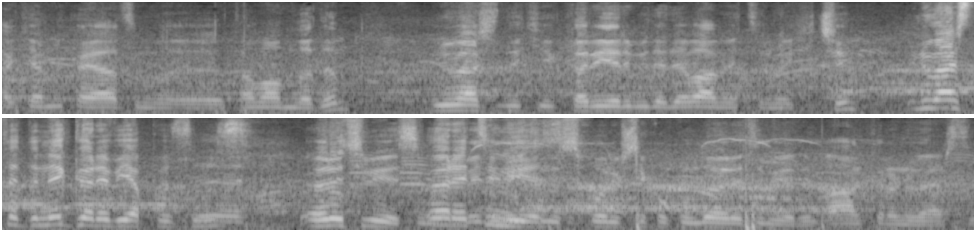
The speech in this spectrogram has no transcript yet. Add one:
hakemlik hayatımı e, tamamladım. Üniversitedeki kariyerimi de devam ettirmek için Üniversitede ne görevi yapıyorsunuz? e, öğretim üyesiyim. Öğretim Benim üyesi. Spor Yüksek Okulu'nda öğretim üyeydim. Ankara Üniversitesi.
